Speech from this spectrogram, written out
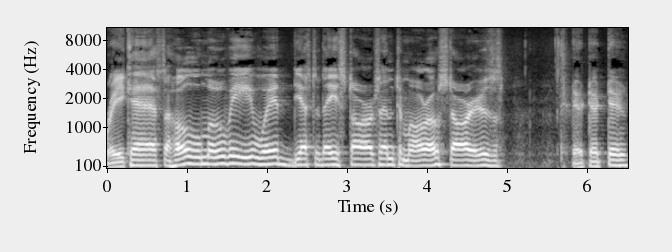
Recast a whole movie with yesterday's stars and tomorrow's stars. Du, du, du.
